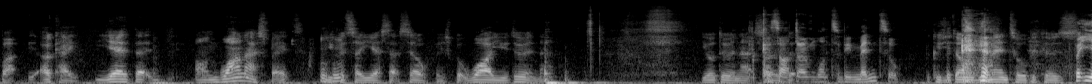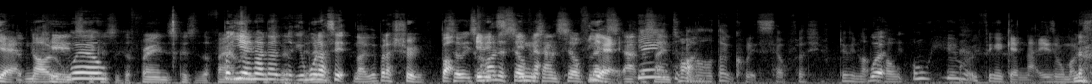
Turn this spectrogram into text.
but okay, yeah. That on one aspect, you Mhm. could say yes, that's selfish. But why are you doing that? You're doing that Because so I that- don't want to be mental. Because you don't want to be mental because But yeah, of the no, kids, well- because of the friends, because of the family. But yeah, no, no, no well that's it. No, but that's true. But So it's in kind of its- in selfish that- and selfless yeah, at the same time. Oh, don't call it selfless. You're doing like Well- the whole oh hero thing again. That is almost.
